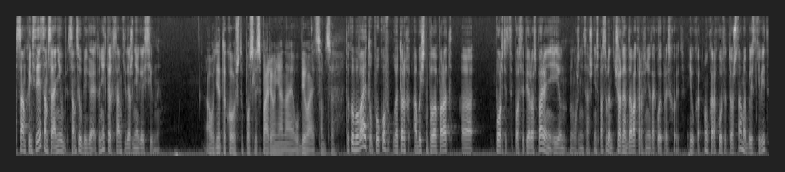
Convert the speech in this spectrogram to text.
самка не самца, они, самцы убегают. У некоторых самки даже не агрессивны. А вот нет такого, что после спаривания она убивает самца? Такое бывает у пауков, у которых обычно половой аппарат э, портится после первого спаривания, и он, ну, может, не, не способен. Черная вдова как раз у нее такое происходит. И у, ну, у каракута то же самое, близкий вид.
